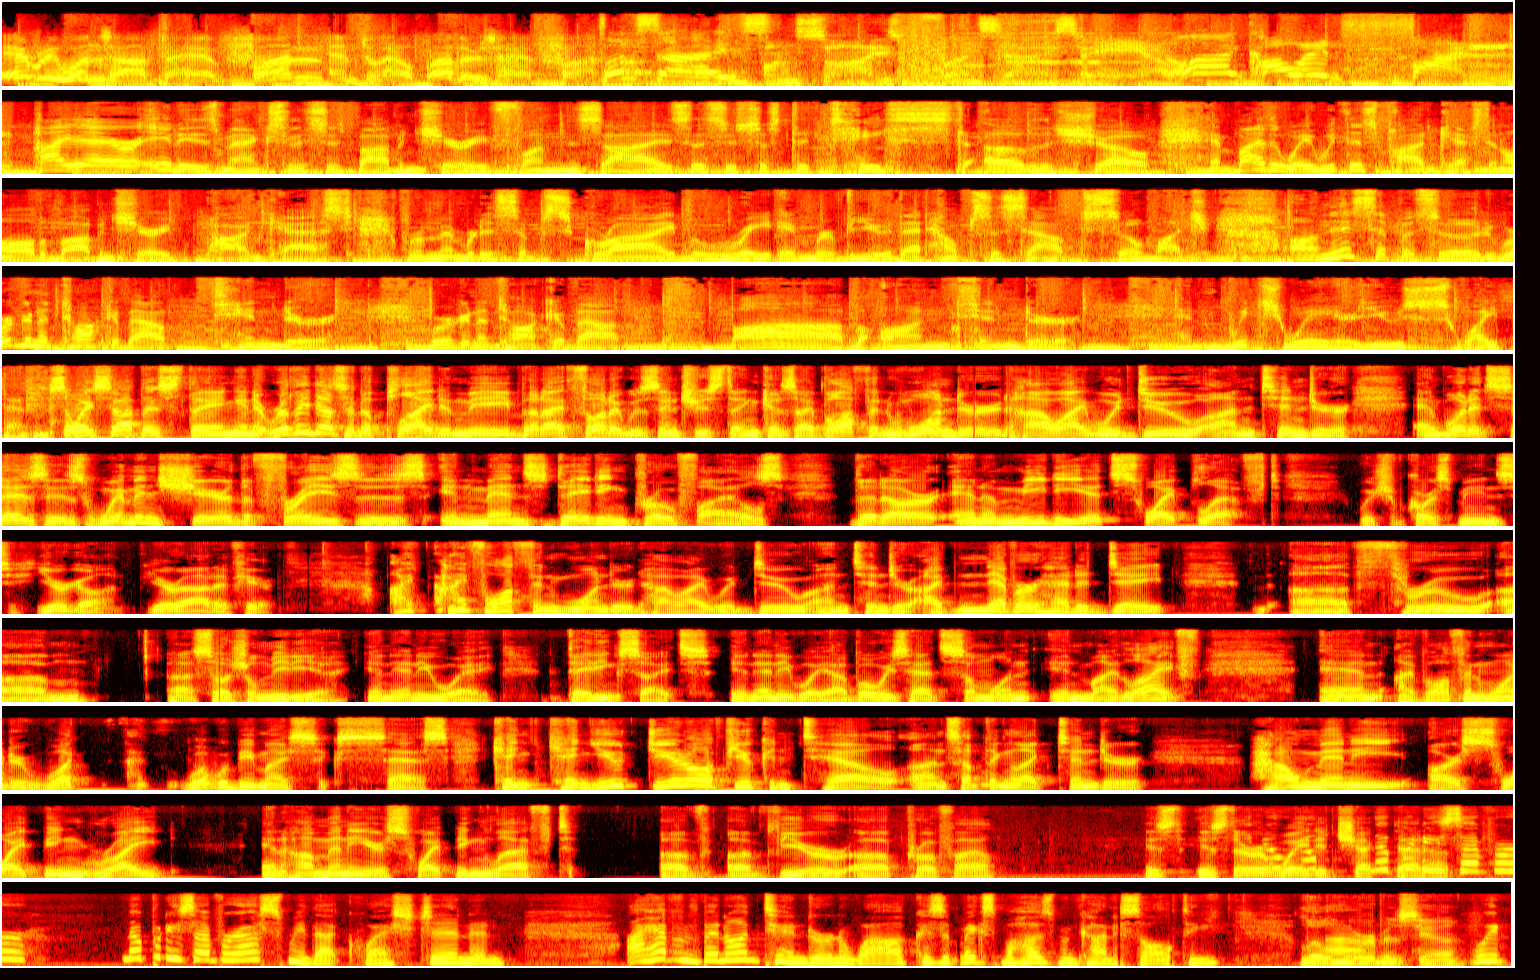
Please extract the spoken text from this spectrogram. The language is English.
Everyone's out to have fun and to help others have fun. Fun size. Fun size. Fun size. I call it fun. Hi there, it is Max. This is Bob and Sheri Fun Size. This is just a taste of the show. And by the way, with this podcast and all the Bob and Sheri podcasts, remember to subscribe, rate, and review. That helps us out so much. On this episode, we're going to talk about Tinder. We're going to talk about Bob on Tinder and which way are you swiping? So I saw this thing, and it really doesn't apply to me, but I thought it was interesting because I've often wondered how I would do on Tinder. And what it says is women share the phrases in men's dating profiles that are an immediate swipe left, which of course means you're gone, you're out of here. I, have often wondered how I would do on Tinder. I've never had a date uh, through um, uh, social media in any way, dating sites in any way. I've always had someone in my life. And I've often wondered what what would be my success. Can can you do you know if you can tell on something like Tinder how many are swiping right and how many are swiping left of of your uh, profile? Is is there you know, a way no, to check that? Nobody's ever nobody's ever asked me that question, and I haven't been on Tinder in a while because it makes my husband kind of salty. A little um, nervous, yeah. We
